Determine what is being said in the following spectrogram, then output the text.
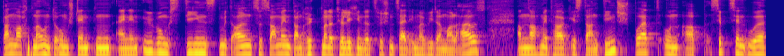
Dann macht man unter Umständen einen Übungsdienst mit allen zusammen. Dann rückt man natürlich in der Zwischenzeit immer wieder mal aus. Am Nachmittag ist dann Dienstsport und ab 17 Uhr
